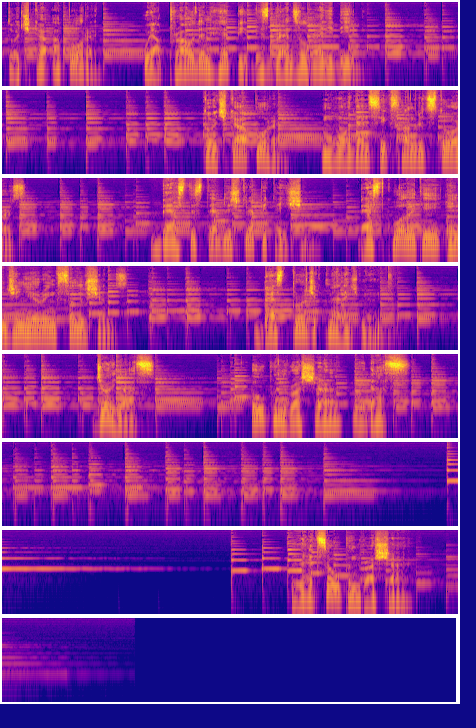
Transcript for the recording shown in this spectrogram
Точка опоры. We are proud and happy these brands already did. Точка опоры. More than 600 stores. Best established reputation. Best quality engineering solutions. Best project management. Join us. Open Russia with us. Let's open Russia.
